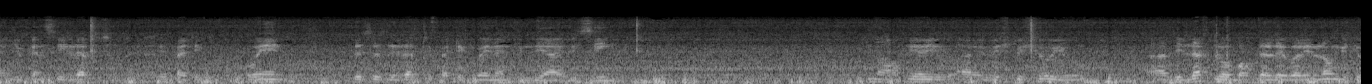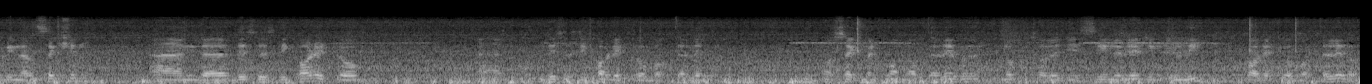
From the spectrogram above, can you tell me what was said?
and you can see left hepatic vein this is the left hepatic vein entering the IVC now here you I wish to show you uh, the left lobe of the liver in longitudinal section and uh, this is the caudate lobe and this is the caudate lobe of the liver. Now segment 1 of the liver, no pathology is seen relating to the caudate lobe of the liver.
